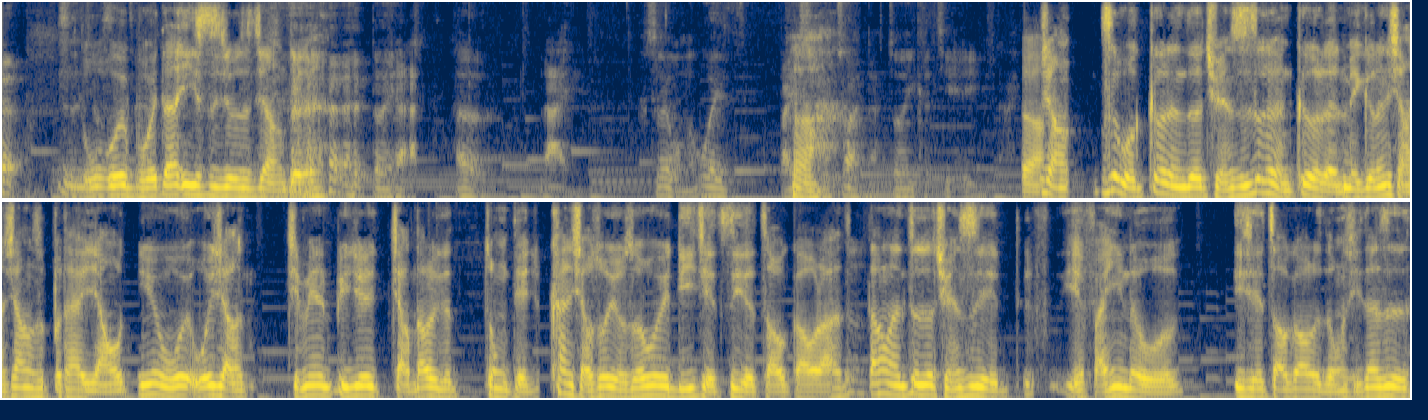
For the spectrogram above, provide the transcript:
我我也不会，但意思就是这样，对。对啊，呃，来，所以我们为《白蛇传》呢做一个结语。我想是我个人的诠释，这个很个人，每个人想象是不太一样。我因为我我想前面必须讲到一个重点，就看小说有时候会理解自己的糟糕啦。当然，这个诠释也也反映了我一些糟糕的东西，但是。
